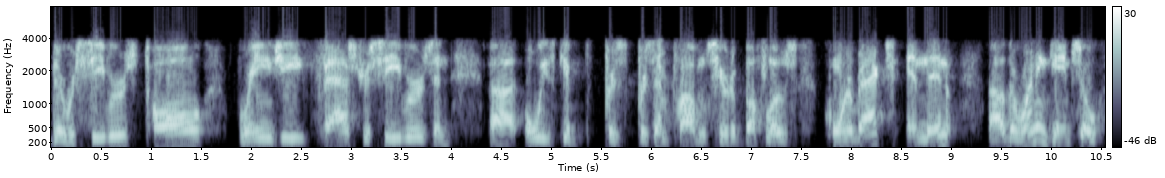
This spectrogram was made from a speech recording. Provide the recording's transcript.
Their receivers, tall, rangy, fast receivers, and uh, always give pre- present problems here to Buffalo's cornerbacks, and then uh, the running game. So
